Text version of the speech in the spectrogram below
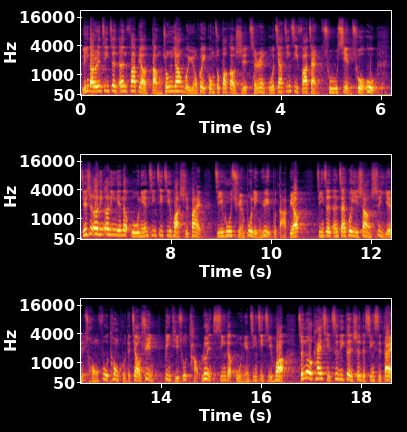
领导人金正恩发表党中央委员会工作报告时，承认国家经济发展出现错误，截至二零二零年的五年经济计划失败，几乎全部领域不达标。金正恩在会议上誓言重复痛苦的教训，并提出讨论新的五年经济计划，承诺开启自力更生的新时代。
